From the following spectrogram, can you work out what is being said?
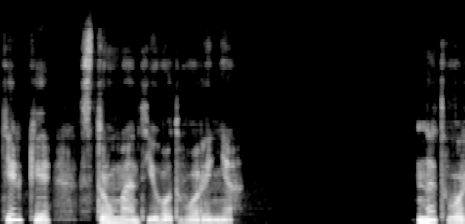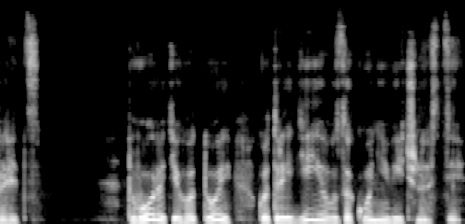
тільки струмент його творення. Не творець, творить його той, котрий діє у законі вічності.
